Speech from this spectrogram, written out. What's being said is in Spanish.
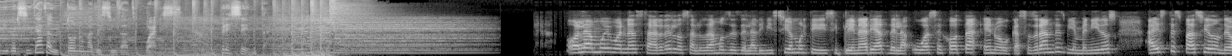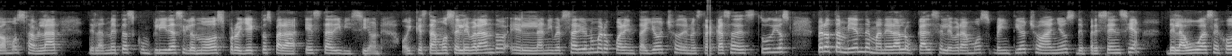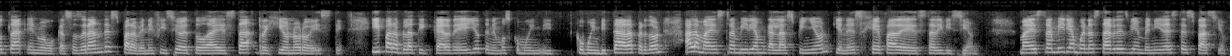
Universidad Autónoma de Ciudad Juárez. Presenta. Hola, muy buenas tardes. Los saludamos desde la División Multidisciplinaria de la UACJ en Nuevo Casas Grandes. Bienvenidos a este espacio donde vamos a hablar de las metas cumplidas y los nuevos proyectos para esta división. Hoy que estamos celebrando el aniversario número 48 de nuestra casa de estudios, pero también de manera local celebramos 28 años de presencia de la UACJ en Nuevo Casas Grandes para beneficio de toda esta región noroeste. Y para platicar de ello tenemos como, como invitada perdón, a la maestra Miriam Galás Piñón, quien es jefa de esta división. Maestra Miriam, buenas tardes, bienvenida a este espacio.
